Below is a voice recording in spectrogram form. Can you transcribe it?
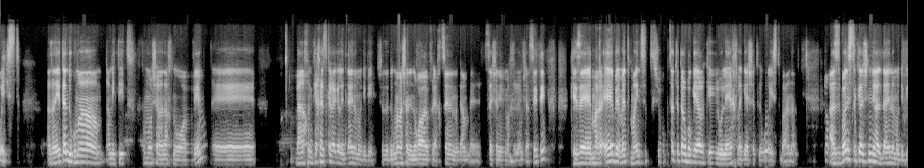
waste. אז אני אתן דוגמה אמיתית, כמו שאנחנו אוהבים, אה, ואנחנו נתייחס כרגע ל-DynamoDB, שזו דוגמה שאני נורא אוהב ליחצן גם בסשנים אחרים שעשיתי, כי זה מראה באמת mindset שהוא קצת יותר בוגר, כאילו לאיך לגשת ל-waste בענן. אז בואו נסתכל שנייה על DynamoDB.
